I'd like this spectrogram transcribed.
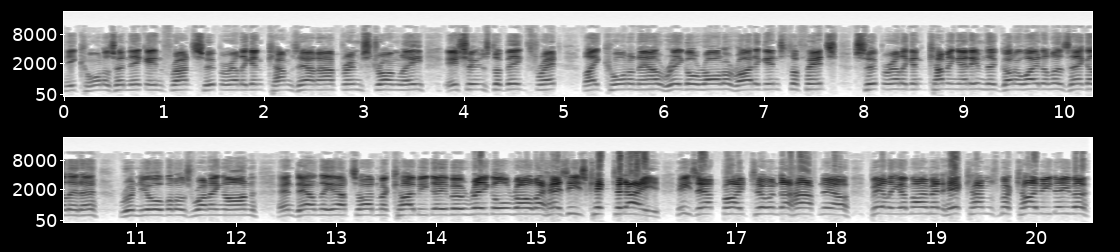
He corners a neck in front. Super Elegant comes out after him strongly. Issues the big threat. They corner now. Regal Roller right against the fence. Super Elegant coming at him. They've got away to La Zagaletta. Renewable is running on. And down the outside, Makybe Diva. Regal Roller has his kick today. He's out by two and a half now. Barely a moment. Here comes Makybe Diva.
